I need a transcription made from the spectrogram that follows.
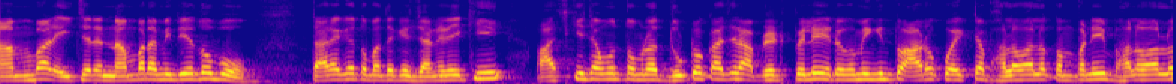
নাম্বার এইচআরের নাম্বার আমি দিয়ে দেবো। তার আগে তোমাদেরকে জানিয়ে রেখি, আজকে যেমন তোমরা দুটো কাজের আপডেট পেলে, এরকমই কিন্তু আরও কয়েকটা ভালো ভালো কোম্পানির ভালো ভালো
